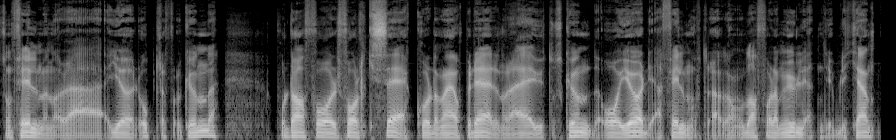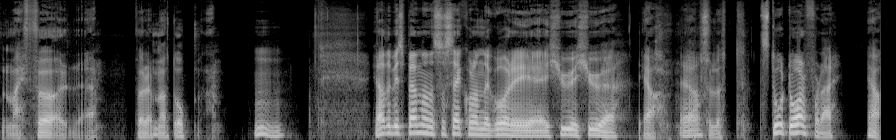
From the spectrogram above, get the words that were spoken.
som filmer når jeg gjør oppdrag for kunde. For da får folk se hvordan jeg opererer når jeg er ute hos kunde og gjør de her filmoppdragene, og da får de muligheten til å bli kjent med meg før, eh, før jeg møter opp med dem. Mm. Ja, det blir spennende å se hvordan det går i eh, 2020. Ja, Ja. absolutt. Stort år for deg. Ja,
